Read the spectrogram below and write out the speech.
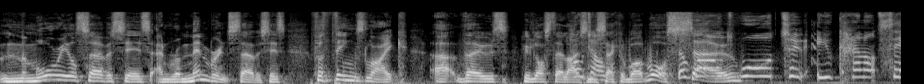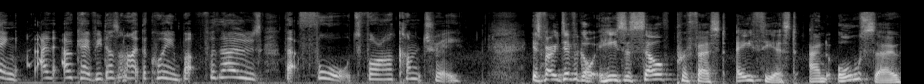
memorial services and remembrance services for things like uh, those who lost their lives in the on. Second World War. The so, World War Two, you cannot sing. And okay, if he doesn't like the Queen, but for those that fought for our country, It's very difficult. He's a self-professed atheist, and also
